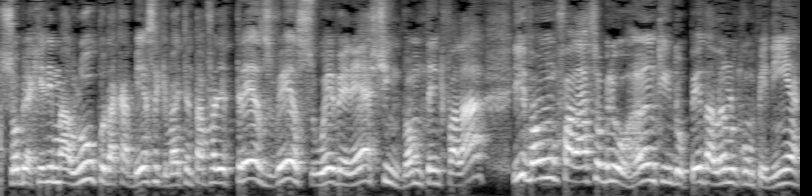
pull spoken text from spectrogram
sobre aquele maluco da cabeça que vai tentar fazer três vezes o Everest, vamos ter que falar, e vamos falar sobre o ranking do Pedalando com Peninha.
